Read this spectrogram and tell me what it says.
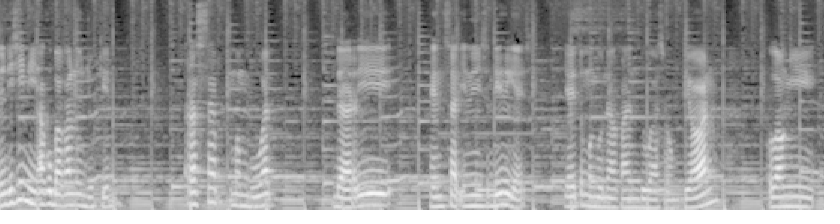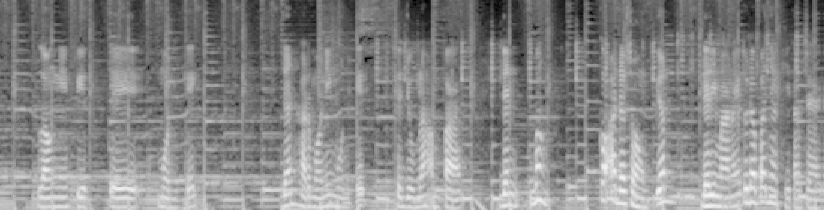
Dan di sini aku bakal nunjukin resep membuat dari handset ini sendiri guys, yaitu menggunakan dua songpyeon, longi longevity mooncake dan harmony mooncake sejumlah 4 dan bang kok ada songpyeon? Dari mana itu dapatnya? Kita cek.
